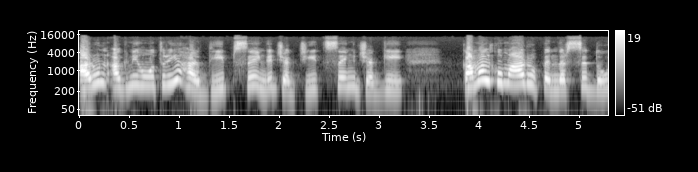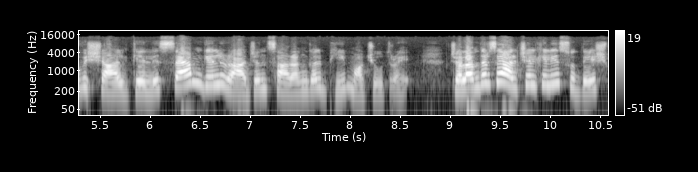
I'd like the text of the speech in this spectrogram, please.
अरुण अग्निहोत्री, हरदीप सिंह, जगजीत सिंह, जग्गी, कमल कुमार, रुपिंदर सिद्धू, विशाल गिल, सैम गिल, राजन सारंगल भी मौजूद रहे। जलंधर से हलचल के लिए सुदेश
